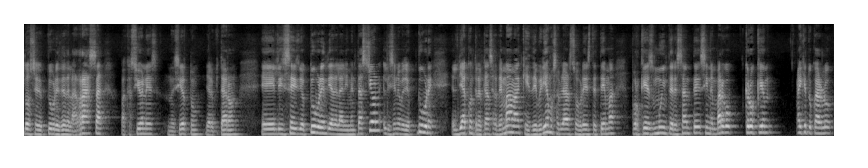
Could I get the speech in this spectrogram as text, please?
12 de octubre el Día de la Raza. Vacaciones, no es cierto, ya lo quitaron. El 16 de octubre, el Día de la Alimentación, el 19 de octubre, el Día contra el Cáncer de Mama, que deberíamos hablar sobre este tema porque es muy interesante. Sin embargo, creo que hay que tocarlo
